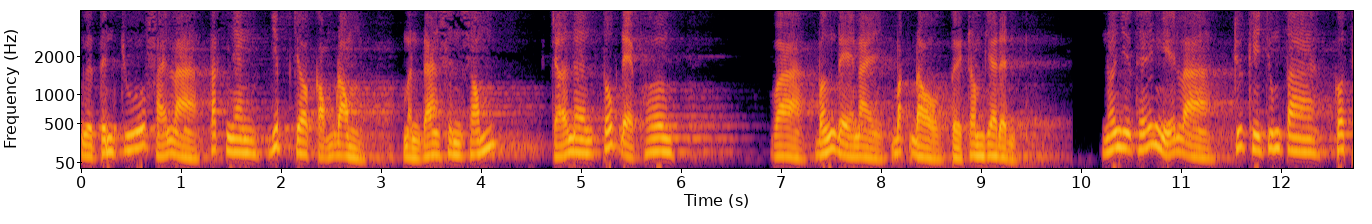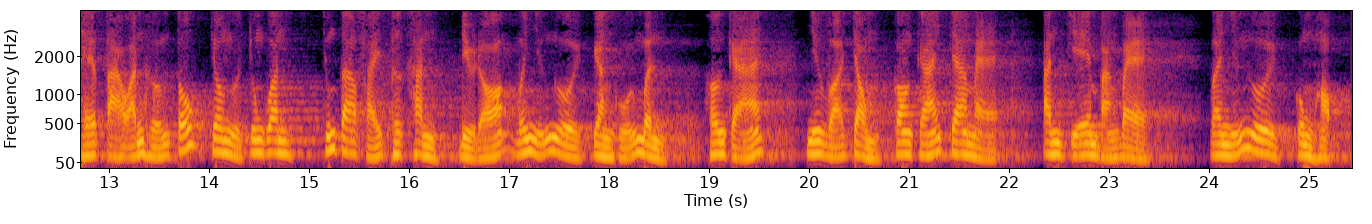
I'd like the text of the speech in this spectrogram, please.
người tin chúa phải là tác nhân giúp cho cộng đồng mình đang sinh sống trở nên tốt đẹp hơn. Và vấn đề này bắt đầu từ trong gia đình. Nói như thế nghĩa là trước khi chúng ta có thể tạo ảnh hưởng tốt cho người chung quanh, chúng ta phải thực hành điều đó với những người gần gũi mình, hơn cả như vợ chồng, con cái, cha mẹ, anh chị em, bạn bè và những người cùng học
